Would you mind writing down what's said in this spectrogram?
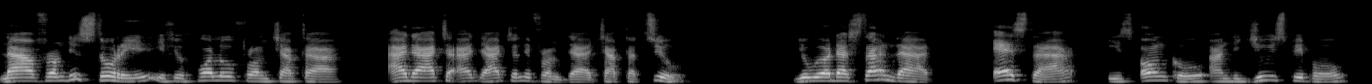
Now, from this story, if you follow from chapter, either actu- actu- actually from the chapter two, you will understand that Esther, his uncle, and the Jewish people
